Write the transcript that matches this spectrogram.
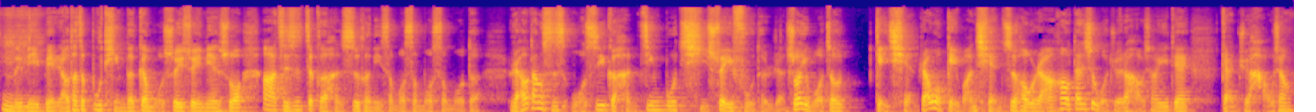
那那边，然后他就不停的跟我碎碎念说啊，其实这个很适合你什么什么什么的。然后当时我是一个很经不起说服的人，所以我就。给钱，然后我给完钱之后，然后但是我觉得好像一点感觉好像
